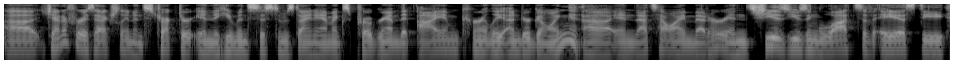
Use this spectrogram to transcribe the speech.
uh, Jennifer is actually an instructor in the Human Systems Dynamics program that I am currently undergoing. Uh, and that's how I met her. And she is using lots of ASD,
